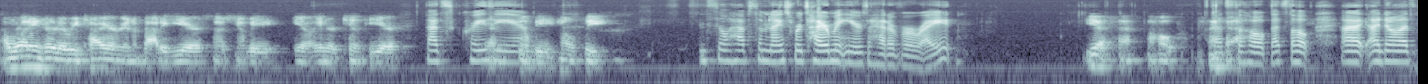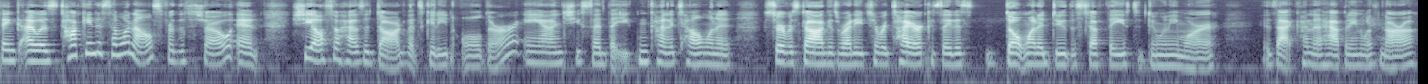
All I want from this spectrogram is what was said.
I'm wanting her to retire in about a year, so she'll be, you know, in her tenth year, That's crazy. and crazy. she'll be healthy. and still have some nice retirement years ahead of her, right? Yes, that's the hope. That's the hope. That's the hope. Uh, I know. I think I was talking to someone else for this show, and she also has a dog that's getting older. And she said that you can kind of tell when a service dog is ready to retire because they just don't want to do the stuff they used to do anymore. Is that kind of happening with Nara?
